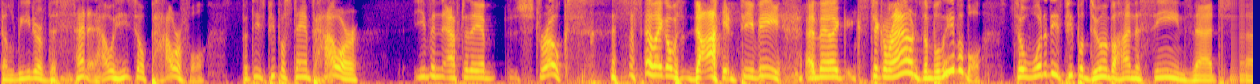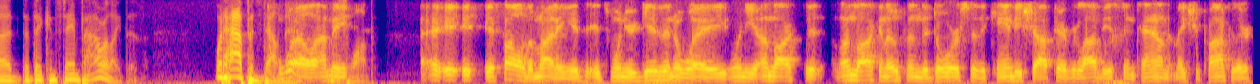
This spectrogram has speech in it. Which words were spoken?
the leader of the Senate? How is he so powerful? But these people stay in power even after they have strokes. they like almost die in TV and they like stick around. It's unbelievable. So what are these people doing behind the scenes that uh, that they can stay in power like this? What happens down there? Well, I mean, swamp? It, it, it follow the money. It, it's when you're giving away, when you unlock the unlock and open the doors to the candy shop to every lobbyist in town that makes you popular.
